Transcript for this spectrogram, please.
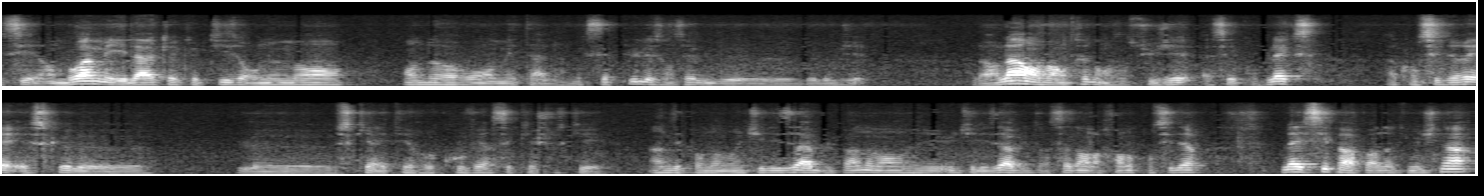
C'est en bois, mais il a quelques petits ornements en or ou en métal. Mais c'est plus l'essentiel de, l'objet. Alors là, on va entrer dans un sujet assez complexe à considérer. Est-ce que le, ce qui a été recouvert, c'est quelque chose qui est indépendamment utilisable, indépendamment utilisable, dans ça dans on le considère. Là, ici, par rapport à notre Mishnah,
